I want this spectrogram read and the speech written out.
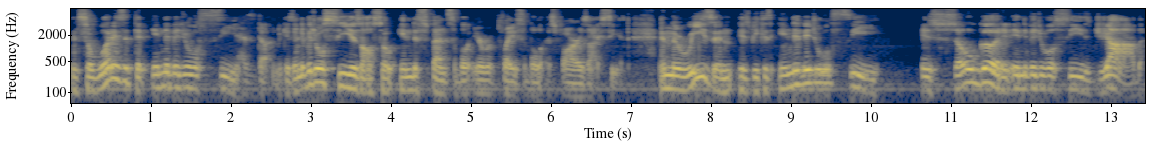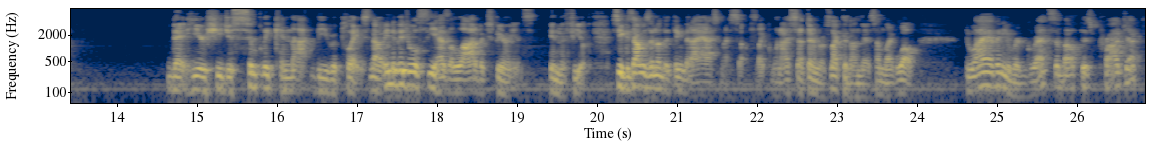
And so, what is it that individual C has done? Because individual C is also indispensable, irreplaceable as far as I see it. And the reason is because individual C is so good at individual C's job that he or she just simply cannot be replaced. Now, individual C has a lot of experience in the field. See, because that was another thing that I asked myself. Like when I sat there and reflected on this, I'm like, well, do I have any regrets about this project?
